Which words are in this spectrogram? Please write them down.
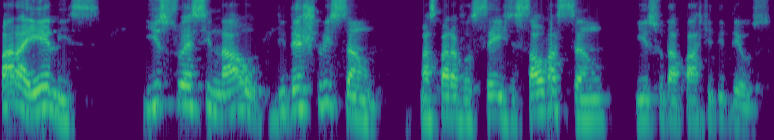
Para eles, isso é sinal de destruição, mas para vocês, de salvação, isso da parte de Deus.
